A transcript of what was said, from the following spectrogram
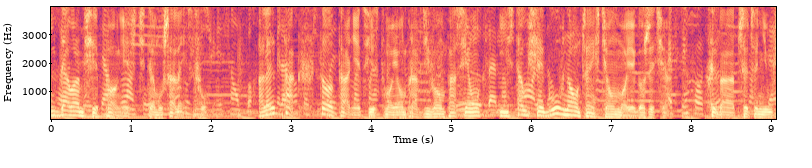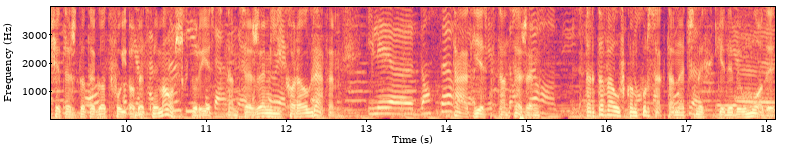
i dałam się ponieść temu szaleństwu. Ale tak, to taniec jest moją prawdziwą pasją i stał się główną częścią mojego życia. Chyba przyczynił się też do tego twój obecny mąż, który jest tancerzem i choreografem. Tak, jest tancerzem. Startował w konkursach tanecznych, kiedy był młody.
